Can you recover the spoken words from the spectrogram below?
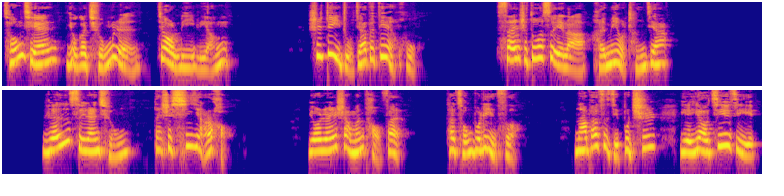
从前有个穷人叫李良，是地主家的佃户，三十多岁了还没有成家。人虽然穷，但是心眼儿好。有人上门讨饭，他从不吝啬，哪怕自己不吃，也要接济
